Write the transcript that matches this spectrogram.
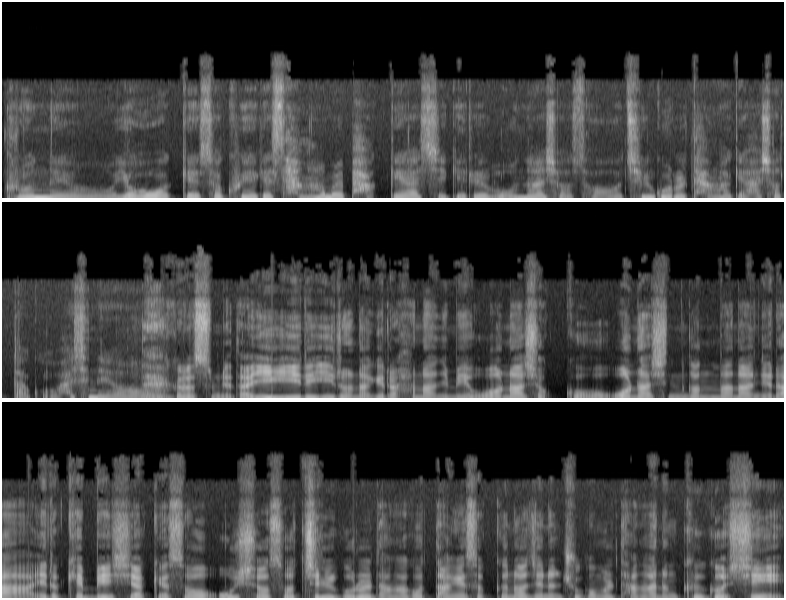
그렇네요. 여호와께서 그에게 상함을 받게 하시기를 원하셔서 질고를 당하게 하셨다고 하시네요. 네, 그렇습니다. 이 일이 일어나기를 하나님이 원하셨고 원하신 것만 아니라 이렇게 메시아께서 오셔서 질고를 당하고 땅에서 끊어지는 죽음을 당하는 그것이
